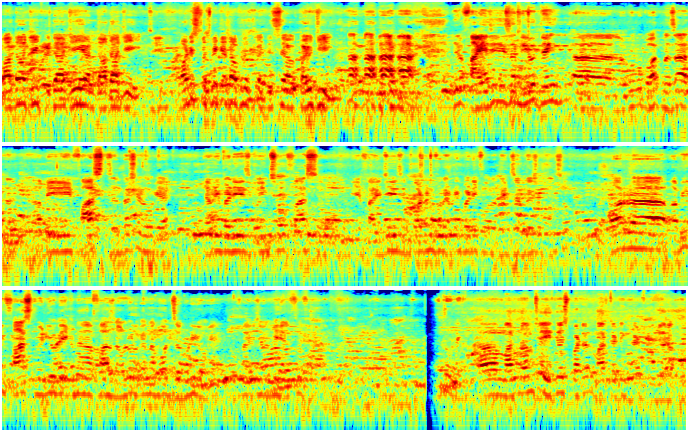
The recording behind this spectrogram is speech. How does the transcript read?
Madaji, Pidaji, and Dadaji. What is specification of this uh, 5G? ये five G is a new thing लोगों को बहुत मज़ा आता है अभी फास्ट जनरेशन हो गया है everybody is going so fast so ये five G is important for everybody for next generation also और uh, अभी फास्ट वीडियो देखना फास्ट डाउनलोड करना बहुत ज़रूरी हो गया है तो five G will be helpful uh, મારું નામ છે હિતેશ પટેલ, માર્કેટિંગ હેડ પૂજારા.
